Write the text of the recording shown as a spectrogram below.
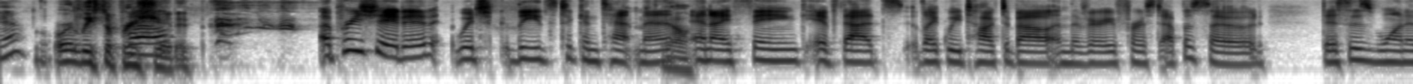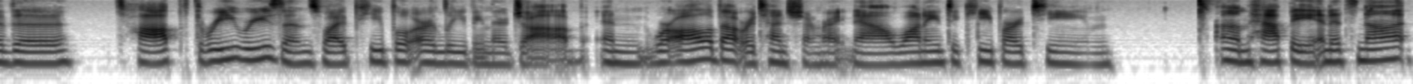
yeah. Or at least appreciated. Well, appreciated, which leads to contentment. Yeah. And I think if that's like we talked about in the very first episode, this is one of the top three reasons why people are leaving their job. And we're all about retention right now, wanting to keep our team um, happy. And it's not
